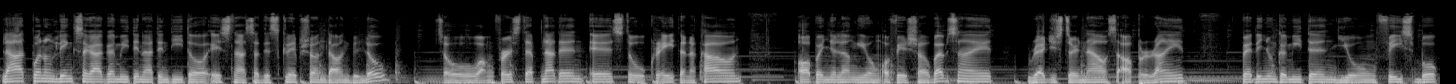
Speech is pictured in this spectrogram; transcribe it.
Lahat po ng links na gagamitin natin dito is nasa description down below. So, ang first step natin is to create an account. Open nyo lang yung official website. Register now sa upper right. Pwede nyong gamitin yung Facebook,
